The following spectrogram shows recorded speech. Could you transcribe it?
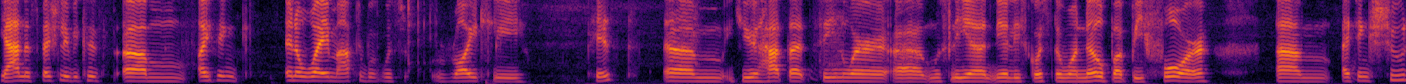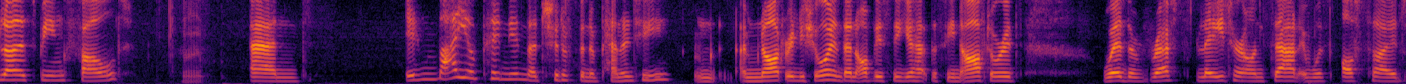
Yeah, and especially because um, I think in a way Magdeburg was rightly pissed. Um, you had that scene where uh, Muslija nearly scores the 1 0, but before, um, I think Schüler is being fouled. And in my opinion, that should have been a penalty. I'm, I'm not really sure. And then obviously you had the scene afterwards where the refs later on said it was offside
